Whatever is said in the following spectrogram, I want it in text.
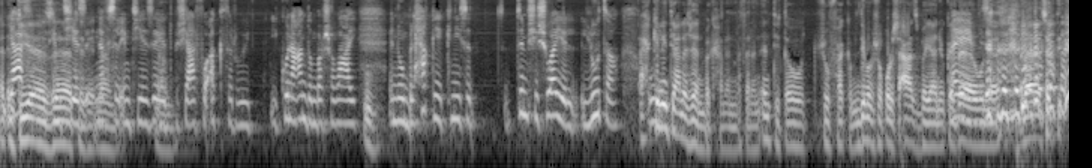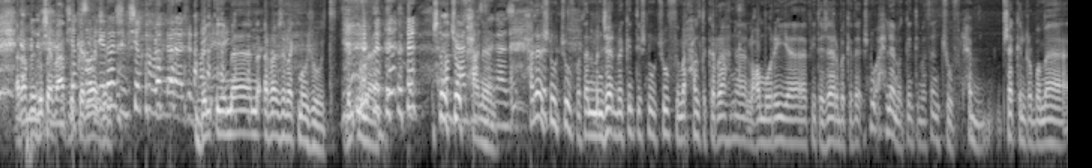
الامتيازات نعم. نفس الامتيازات نعم. باش يعرفوا أكثر ويكون عندهم برشا وعي إنه بالحق الكنيسة تمشي شوية اللوطه أحكي لي أنت على جانبك حنان مثلا أنت تو تشوف هكا ديما باش نقولش عازبة يعني وكذا. ولا لا ستي ربي باش يبعث لك الراجل. راجل باش يلقاو راجل بالإيمان الراجل لك موجود بالإيمان. شنو تشوف حنان؟ حنان شنو تشوف؟ مثلا من جانبك أنت شنو تشوف في مرحلتك الراهنه العمرية في تجاربك كذا؟ شنو أحلامك أنت مثلا تشوف؟ نحب بشكل ربما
